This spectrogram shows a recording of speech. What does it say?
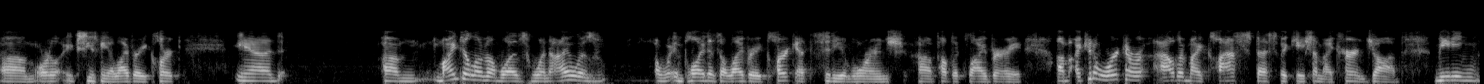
um, or, excuse me, a library clerk. And um, my dilemma was when I was employed as a library clerk at the City of Orange uh, Public Library. Um, I couldn't work out of my class specification my current job, meaning,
